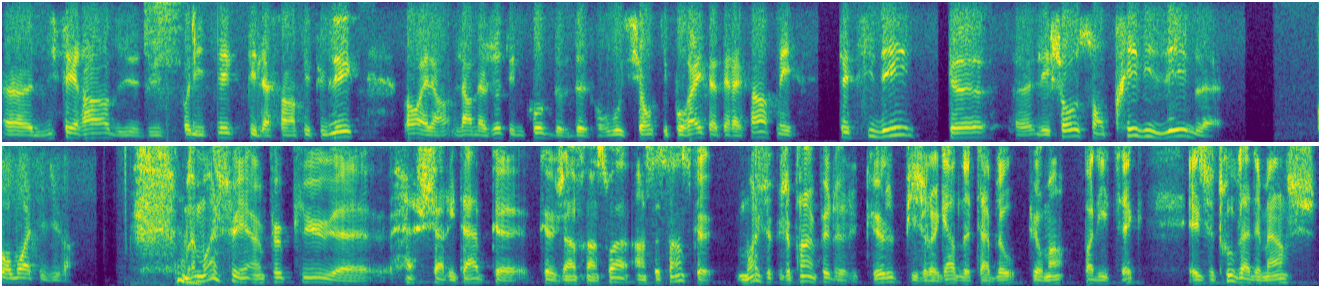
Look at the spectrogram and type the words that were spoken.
euh, différents du, du politique puis de la santé publique. Bon, elle en, ajoute une coupe de, de propositions qui pourraient être intéressantes, mais cette idée que euh, les choses sont prévisibles, pour moi, c'est du vent. Ben, moi, je suis un peu plus euh, charitable que, que Jean-François, en ce sens que moi, je, je, prends un peu de recul, puis je regarde le tableau purement politique, et je trouve la démarche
